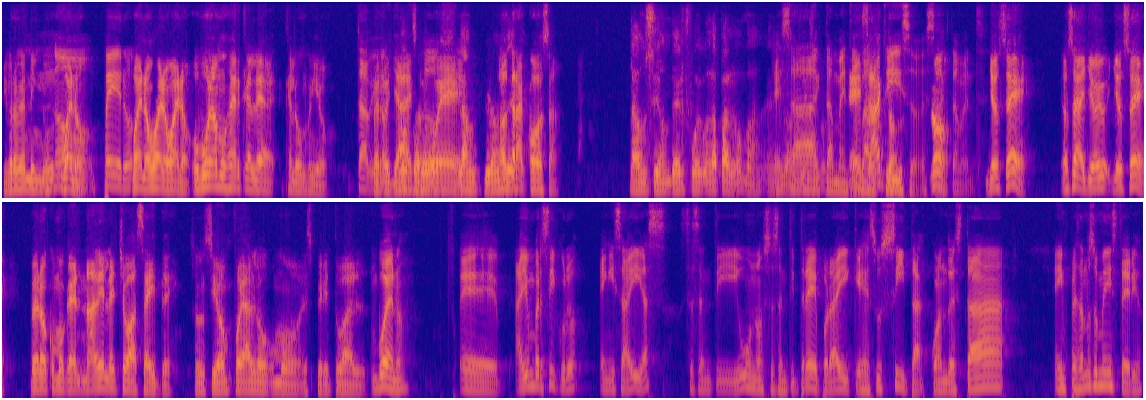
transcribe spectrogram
Yo creo que ningún... No, bueno, pero... bueno, bueno, bueno. Hubo una mujer que, le, que lo ungió, está bien. pero ya No, eso pero fue la unción de- otra cosa. La unción del fuego en la paloma. Exactamente, el Exacto. bautizo, exactamente. Yo sé, o sea, yo, yo sé, pero como que nadie le echó aceite. Su unción fue algo como espiritual. Bueno, eh, hay un versículo en Isaías 61, 63, por ahí, que Jesús cita cuando está empezando su ministerio.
